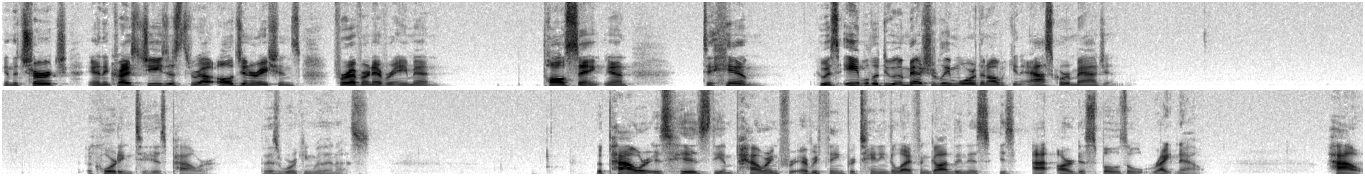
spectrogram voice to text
in the church and in Christ Jesus throughout all generations, forever and ever. Amen. Paul's saying, man, to him who is able to do immeasurably more than all we can ask or imagine, according to his power that is working within us. The power is His. The empowering for everything pertaining to life and godliness is at our disposal right now. How?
